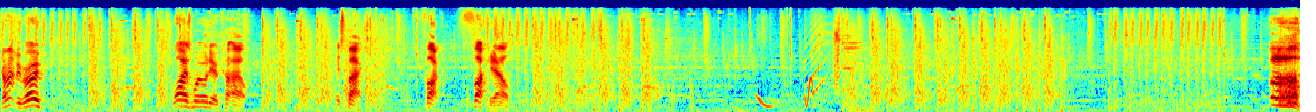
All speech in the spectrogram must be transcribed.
Come at me, bro. Why is my audio cut out? It's back. Fuck. Fucking hell. Ugh!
